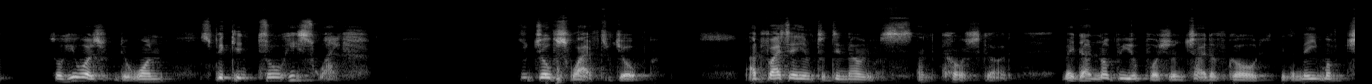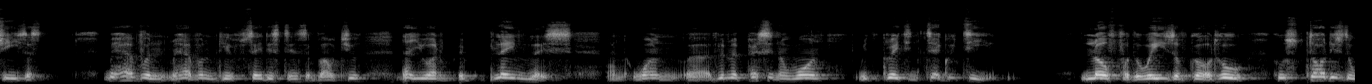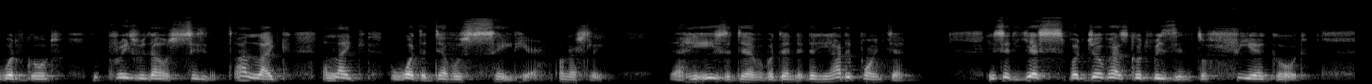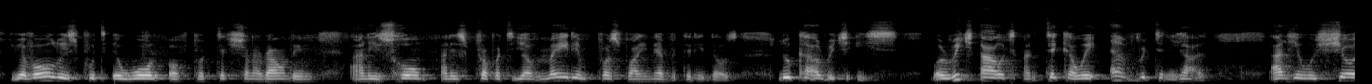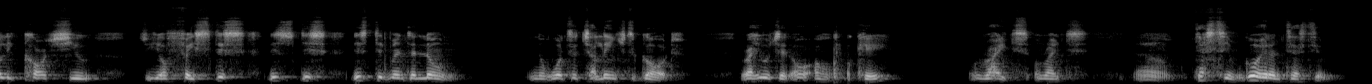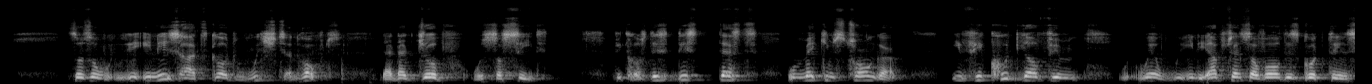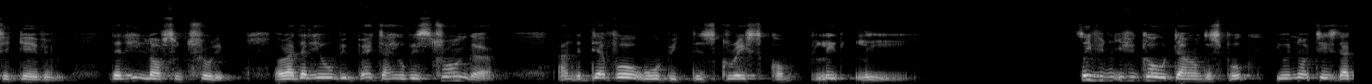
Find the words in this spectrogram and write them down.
So he was the one speaking through his wife. To Job's wife, to Job. advising him to denounce and curse God. May that not be your portion, child of God, in the name of Jesus. May heaven, may heaven give say these things about you that you are blameless and one uh, blameless person and one with great integrity, love for the ways of God, who who studies the word of God, who prays without ceasing. I like I like what the devil said here, honestly. Yeah, he is the devil, but then, then he had a point there. He said, Yes, but Job has good reason to fear God. You have always put a wall of protection around him and his home and his property. You have made him prosper in everything he does. Look how rich he is. But reach out and take away everything he has, and he will surely curse you to your face. This this this this statement alone, you know, what's a challenge to God? Right? He would say, Oh, oh, okay. All right, all right. Uh, test him. Go ahead and test him. So, so in his heart, God wished and hoped that, that Job would succeed because this, this test will make him stronger. If he could love him well, in the absence of all these good things he gave him, then he loves him truly. All right, then he will be better, he will be stronger, and the devil will be disgraced completely. So if you, if you go down this book, you will notice that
